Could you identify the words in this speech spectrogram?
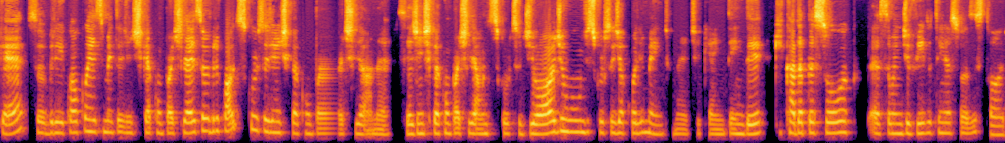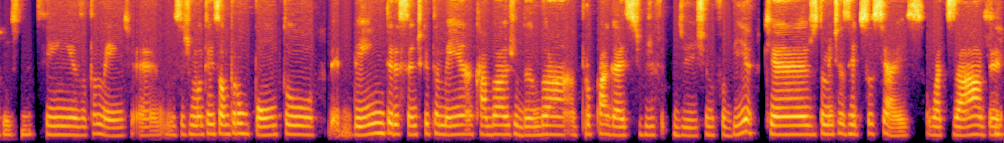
quer, sobre qual conhecimento a gente quer compartilhar e sobre qual discurso a gente quer compartilhar, né? Se a gente quer compartilhar um discurso de ódio ou um discurso de acolhimento, né? A gente quer entender que cada pessoa essa, o indivíduo tem as suas histórias, né? Sim, exatamente. É, você chamou atenção para um ponto bem interessante que também acaba ajudando a, a propagar esse tipo de, de, xenofobia, que é justamente as redes sociais. O WhatsApp, Sim.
